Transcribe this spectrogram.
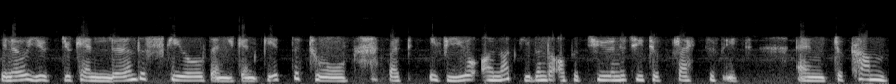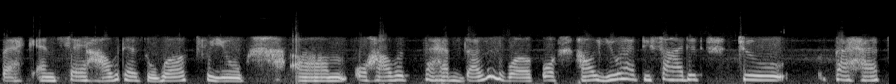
You know, you you can learn the skills and you can get the tools, but if you are not given the opportunity to practice it, and to come back and say how it has worked for you, um, or how it perhaps doesn't work, or how you have decided to perhaps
